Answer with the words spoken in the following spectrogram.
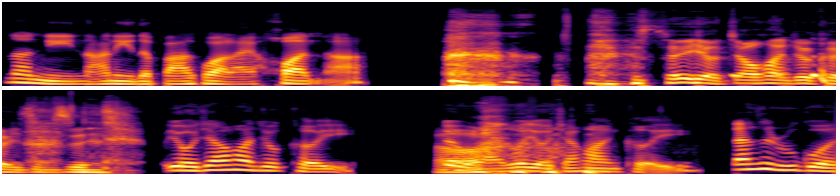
那你拿你的八卦来换啊？所以有交换就可以，是不是？有交换就可以，对我来说有交换可以。但是如果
